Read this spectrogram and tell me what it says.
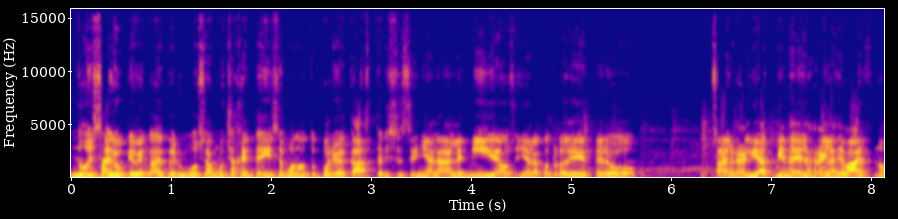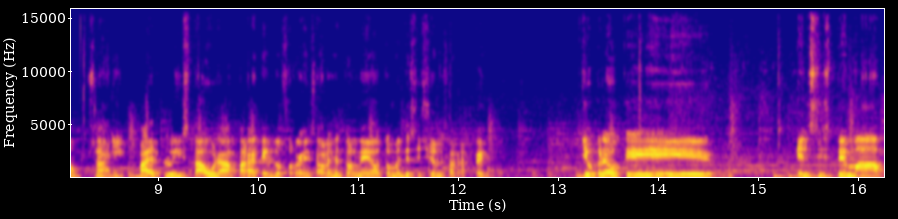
no es algo que venga de Perú, o sea, mucha gente dice monopolio de caster y se señala a Les Media o señala 4D, pero, o sea, en realidad viene de las reglas de Valve, ¿no? O sea, y Valve lo instaura para que los organizadores de torneo tomen decisiones al respecto. Yo creo que el sistema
